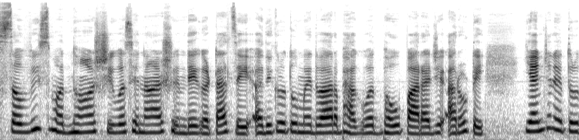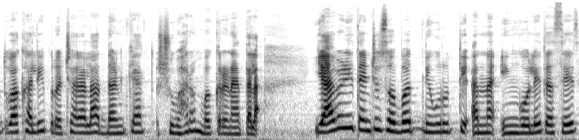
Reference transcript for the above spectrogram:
सव्वीसमधनं शिवसेना शिंदे गटाचे अधिकृत उमेदवार भागवत भाऊ पाराजी आरोटे यांच्या नेतृत्वाखाली प्रचाराला दणक्यात शुभारंभ करण्यात आला. यावेळी त्यांच्यासोबत निवृत्ती अण्णा इंगोले तसेच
